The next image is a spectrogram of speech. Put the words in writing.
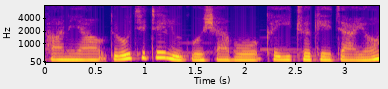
ဖာနှစ်ယောက်သူတို့ချစ်တဲ့လူကိုရှာဖို့ခရီးထွက်ခဲ့ကြရော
